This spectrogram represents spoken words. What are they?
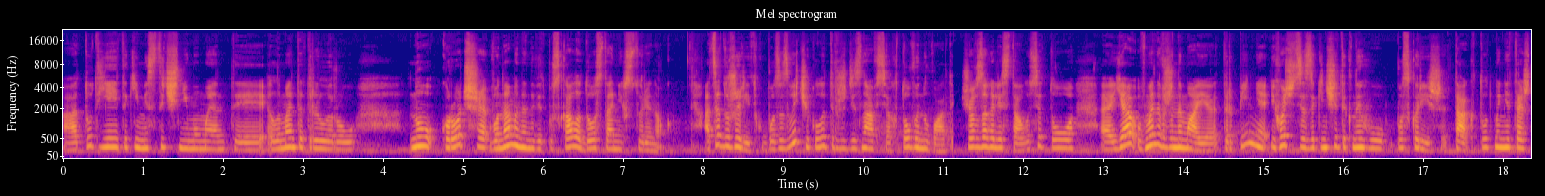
А тут є і такі містичні моменти, елементи трилеру. Ну, коротше, вона мене не відпускала до останніх сторінок. А це дуже рідко, бо зазвичай, коли ти вже дізнався, хто винуватий, що взагалі сталося, то е, я в мене вже немає терпіння і хочеться закінчити книгу поскоріше. Так, тут мені теж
